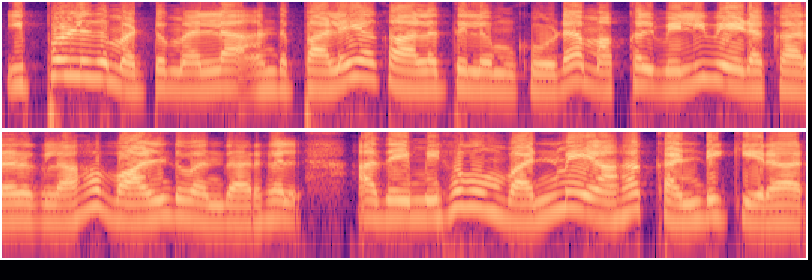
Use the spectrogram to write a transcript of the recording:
இப்பொழுது மட்டுமல்ல அந்த பழைய காலத்திலும் கூட மக்கள் வெளி வேடக்காரர்களாக வாழ்ந்து வந்தார்கள். அதை மிகவும் வன்மையாக கண்டிக்கிறார்.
